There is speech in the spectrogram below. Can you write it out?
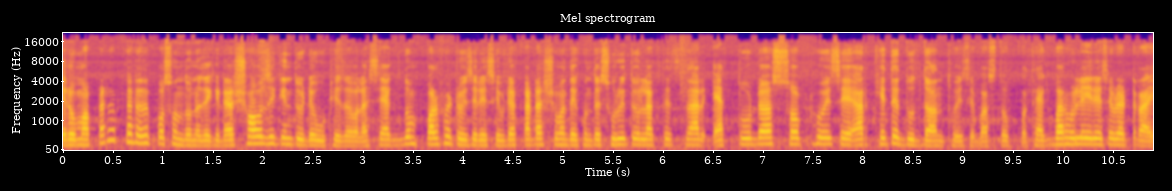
এরম আপনারা, আপনাদের পছন্দ অনুযায়ী এটা আর সহজে কিন্তু এটা উঠে যাওয়া লাগছে। একদম পারফেক্ট হয়েছে রেসিপিটা কাটার সময় দেখুন তো ছুরিতেও লাগতেছে আর এতটা সফট হয়েছে, আর খেতে দুর্দান্ত হয়েছে বাস্তব কথা। একবার হলে এই রেসিপিটা ট্রাই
